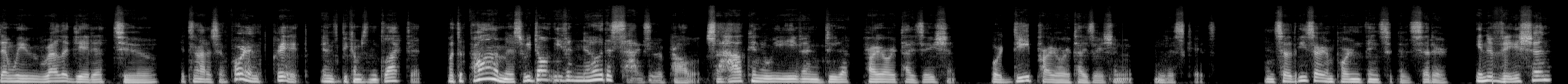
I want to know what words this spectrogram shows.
Then we relegate it to, it's not as important. Great. And it becomes neglected. But the problem is we don't even know the size of the problem. So how can we even do that prioritization or deprioritization in this case? And so these are important things to consider. Innovation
